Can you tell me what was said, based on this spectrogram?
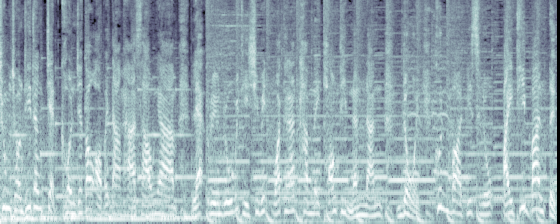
ชุมชนที่ทั้ง 7 คนจะต้องออกไปตามหาสาวงาม และเรียนรู้วิถีชีวิตวัฒนธรรมในท้องถิ่นนั้นๆ โดยคุณบอยพิษณุไปที่บ้านตึก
